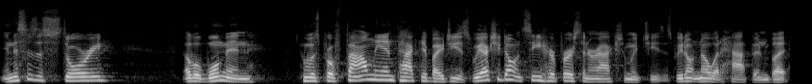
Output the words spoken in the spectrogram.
And this is a story of a woman who was profoundly impacted by Jesus. We actually don't see her first interaction with Jesus, we don't know what happened, but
